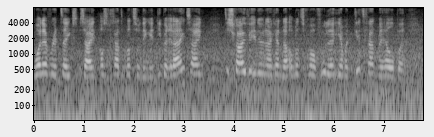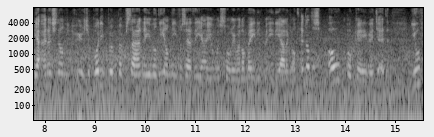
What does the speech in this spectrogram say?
whatever it takes zijn als het gaat om dat soort dingen. Die bereid zijn te schuiven in hun agenda. Omdat ze gewoon voelen, ja, maar dit gaat me helpen. Ja, en als je dan een uurtje bodypump hebt staan en je wil die al niet verzetten. Ja, jongens, sorry, maar dan ben je niet mijn ideale klant. En dat is ook oké, weet je. Het, je hoeft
